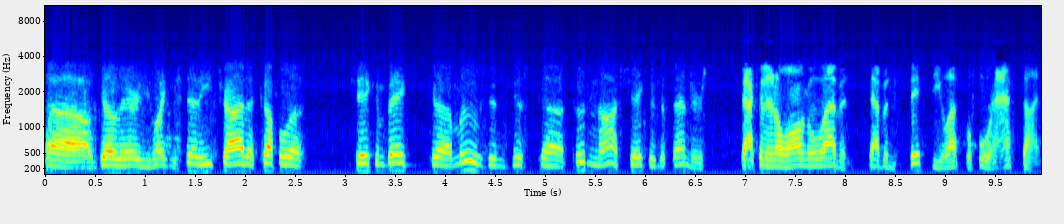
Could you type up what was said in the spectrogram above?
uh, go there. Like you said, he tried a couple of shake and bake uh, moves and just uh, could not shake the defenders. Second and a long 11. 7.50 left before halftime.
